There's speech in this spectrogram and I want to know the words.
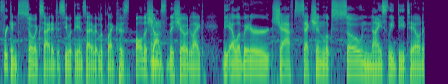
freaking so excited to see what the inside of it looked like because all the shots that they showed, like the elevator shaft section, looks so nicely detailed.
